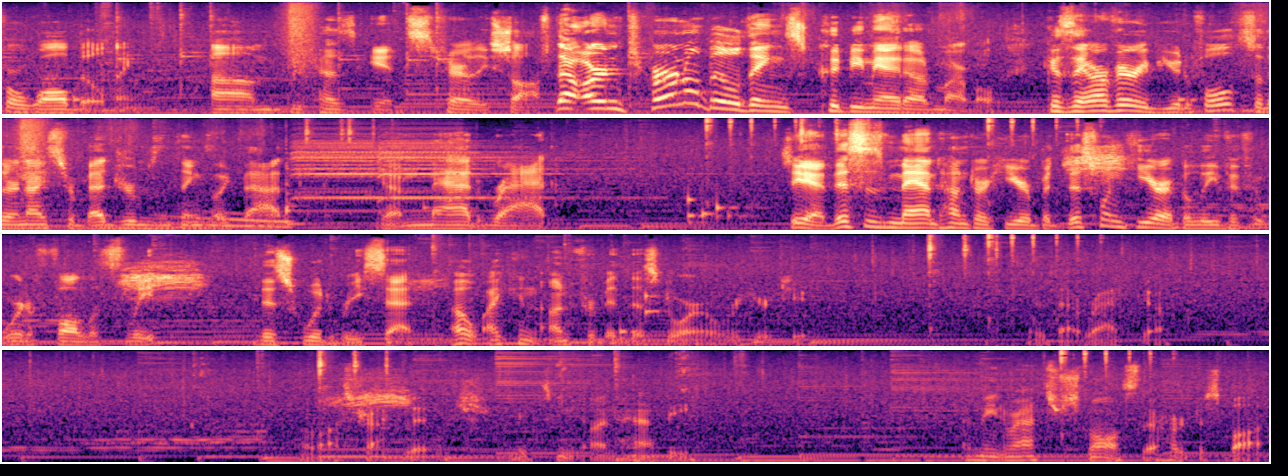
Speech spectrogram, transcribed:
for wall building um, because it's fairly soft. Now, our internal buildings could be made out of marble because they are very beautiful, so they're nice for bedrooms and things like that. Mad Rat. So yeah, this is Mad Hunter here, but this one here, I believe if it were to fall asleep, this would reset. Oh, I can unforbid this door over here too. Where'd that rat go? I lost track of it, which makes me unhappy. I mean, rats are small, so they're hard to spot.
